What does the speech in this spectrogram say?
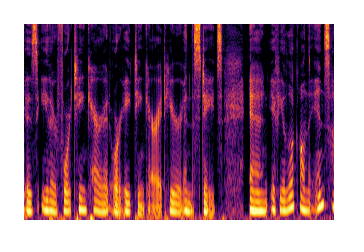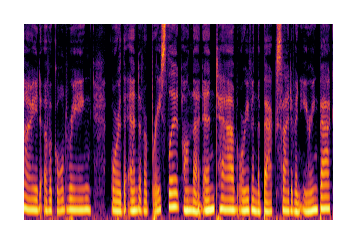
is either 14 karat or 18 karat here in the States. And if you look on the inside of a gold ring or the end of a bracelet on that end tab or even the back side of an earring back,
